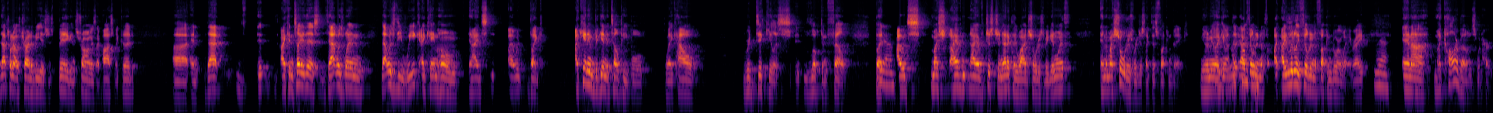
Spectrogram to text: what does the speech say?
that's when I was trying to be as just big and strong as I possibly could. Uh, and that, it, I can tell you this: that was when that was the week I came home, and I'd I would like I can't even begin to tell people like how ridiculous it looked and felt. But yeah. I would my I have I have just genetically wide shoulders to begin with, and then my shoulders were just like this fucking big. You know what I mean? Like yeah, it, I filled in a, I, I literally filled in a fucking doorway, right? Yeah. And uh, my collarbones would hurt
